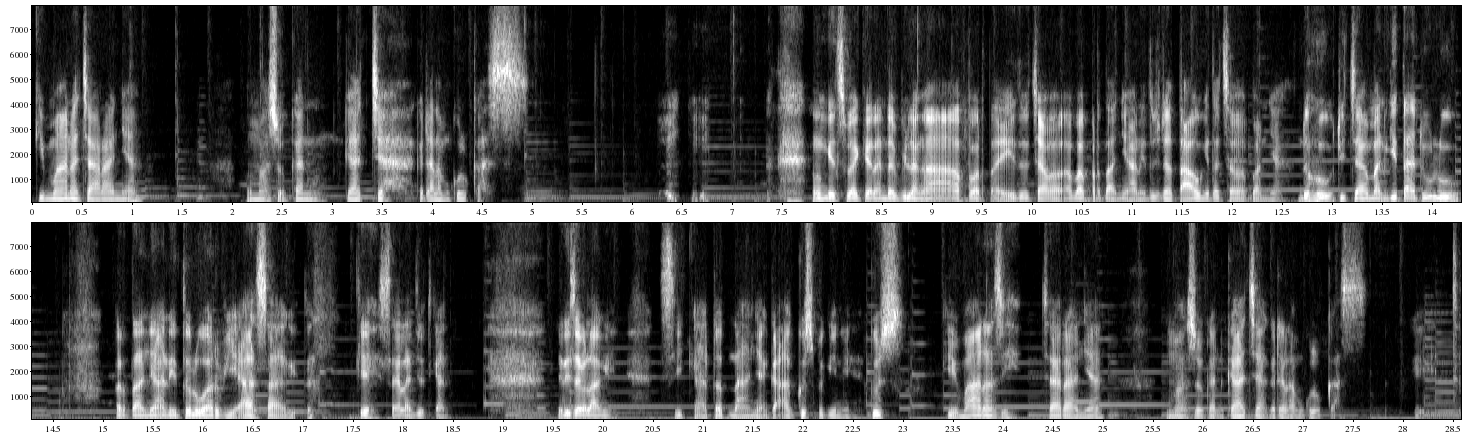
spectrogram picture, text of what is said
gimana caranya memasukkan gajah ke dalam kulkas? Mungkin sebagian Anda bilang, ah, pertanyaan itu jawab apa pertanyaan itu sudah tahu kita jawabannya. Duh, di zaman kita dulu pertanyaan itu luar biasa gitu. Oke, saya lanjutkan. Jadi saya ulangi. Si Gatot nanya ke Agus begini, Gus, gimana sih caranya memasukkan gajah ke dalam kulkas? Gitu.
